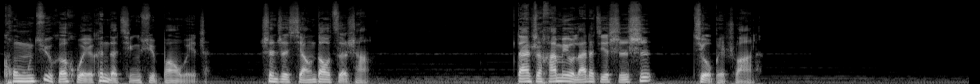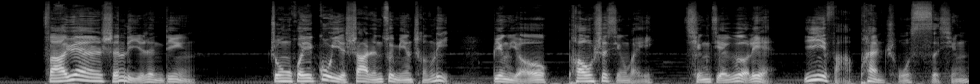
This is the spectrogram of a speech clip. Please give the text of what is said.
恐惧和悔恨的情绪包围着，甚至想到自杀。但是还没有来得及实施，就被抓了。法院审理认定，钟辉故意杀人罪名成立。并有抛尸行为，情节恶劣，依法判处死刑。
